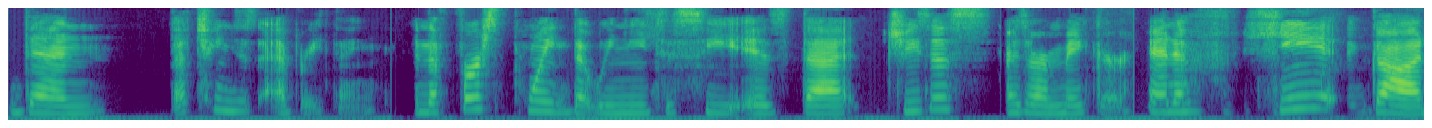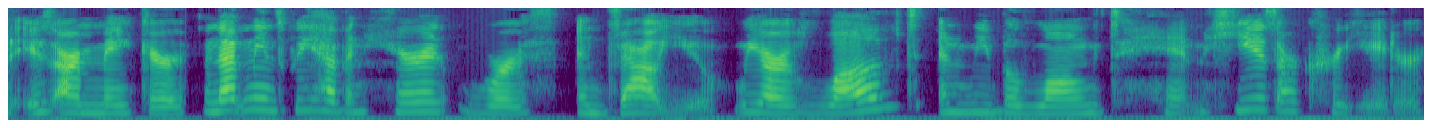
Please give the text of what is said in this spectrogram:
then that changes everything. And the first point that we need to see is that Jesus is our maker. And if He, God, is our maker, then that means we have inherent worth and value. We are loved and we belong to Him. He is our creator,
